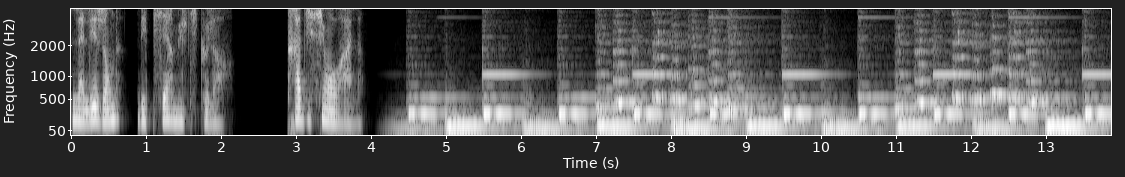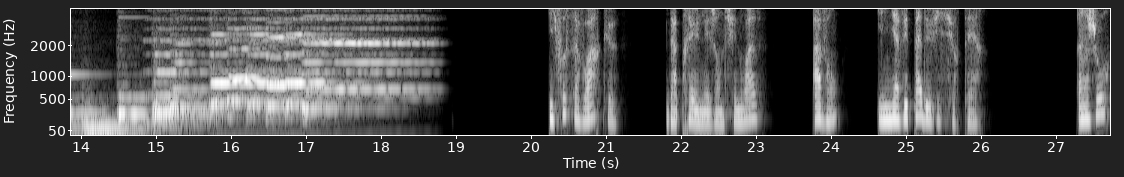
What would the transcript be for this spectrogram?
La légende des pierres multicolores. Tradition orale. Il faut savoir que, d'après une légende chinoise, avant, il n'y avait pas de vie sur Terre. Un jour,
